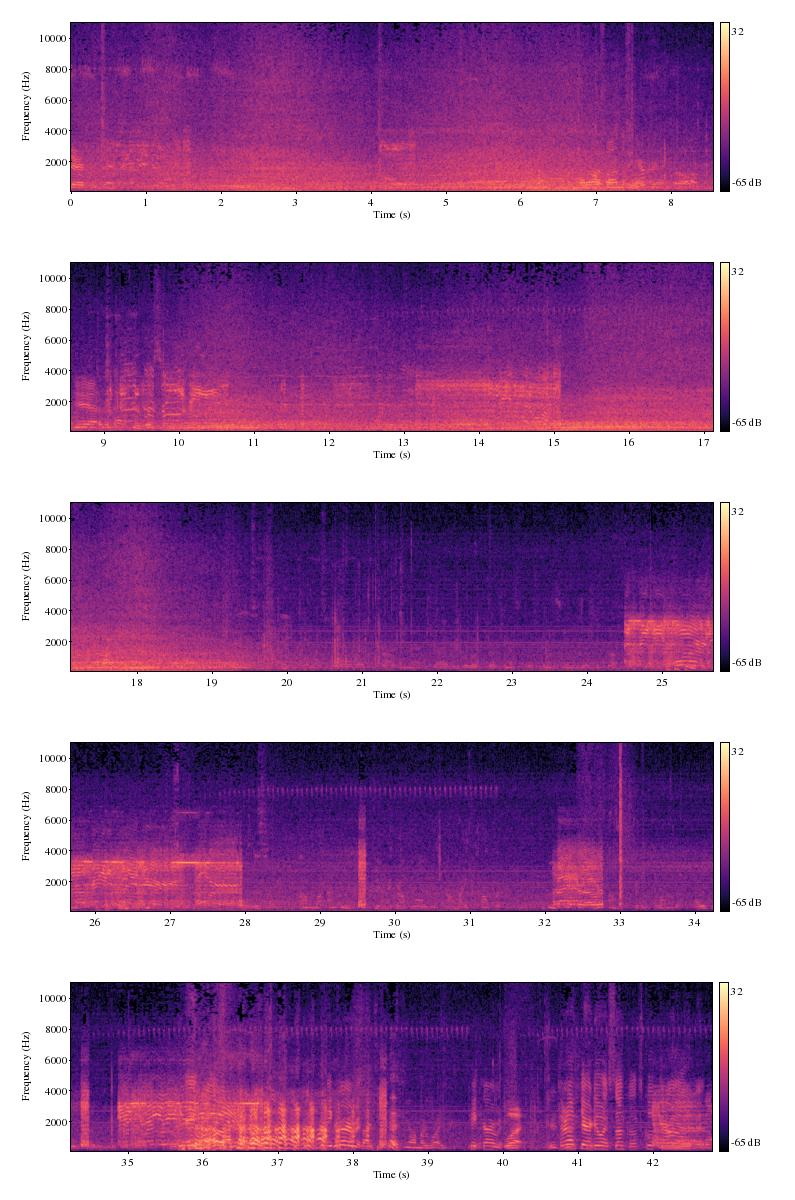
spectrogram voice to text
there. Kermit. What? They're up there doing something. Let's go up there a little bit.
